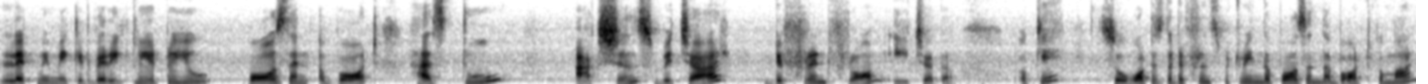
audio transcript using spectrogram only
let me make it very clear to you. Pause and abort has two actions which are different from each other. Okay so what is the difference between the pause and the abort command?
